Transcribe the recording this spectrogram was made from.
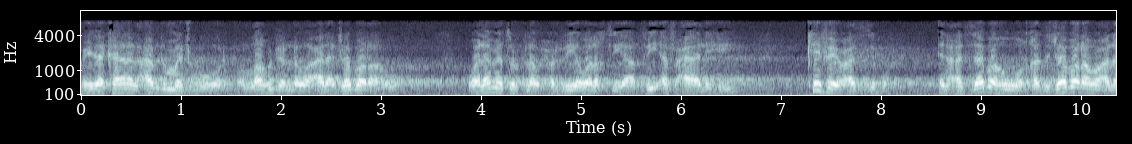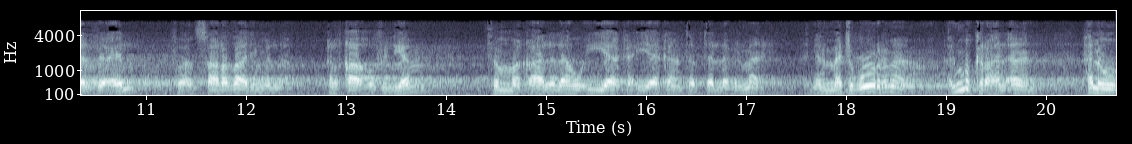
وإذا كان العبد مجبور والله جل وعلا جبره ولم يترك له حرية ولا اختيار في أفعاله كيف يعذبه؟ إن عذبه وقد جبره على الفعل فصار ظالما له. ألقاه في اليم ثم قال له إياك إياك أن تبتل في الماء. يعني المجبور ما المكره الآن هل هو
